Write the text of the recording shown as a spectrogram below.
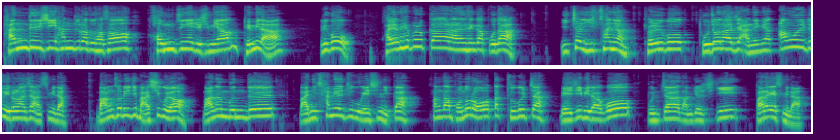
반드시 한 주라도 사서 검증해 주시면 됩니다. 그리고 과연 해볼까라는 생각보다 2024년 결국 도전하지 않으면 아무 일도 일어나지 않습니다. 망설이지 마시고요. 많은 분들 많이 참여해주고 계시니까 상담 번호로 딱 두 글자 매집이라고 문자 남겨주시기 바라겠습니다.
